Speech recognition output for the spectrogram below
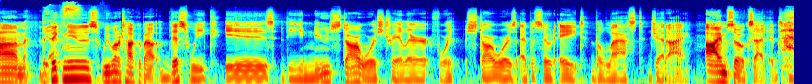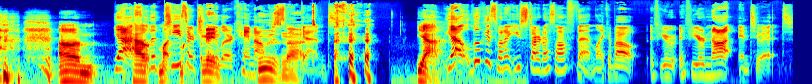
Um, the big news we want to talk about this week is the new Star Wars trailer for Star Wars Episode 8 The Last Jedi. I'm so excited. um, yeah, how- so the my- my- teaser I mean, trailer came out who's this not? weekend. yeah. yeah, Lucas, why don't you start us off then? Like about if you're if you're not into it.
